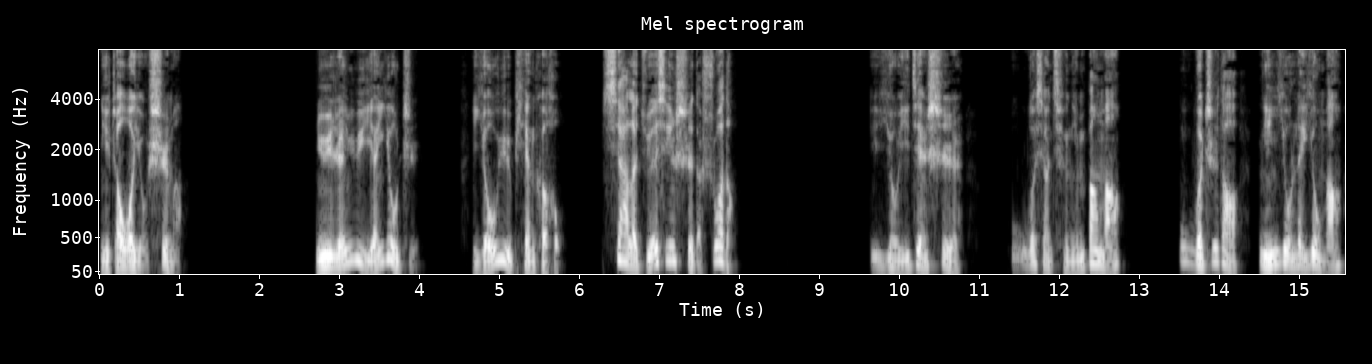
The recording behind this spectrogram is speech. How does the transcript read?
你找我有事吗？”女人欲言又止，犹豫片刻后，下了决心似的说道：“有一件事，我想请您帮忙。我知道您又累又忙。”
